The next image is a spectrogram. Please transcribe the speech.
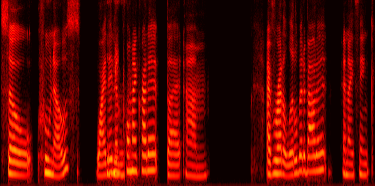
So who knows why they didn't pull my credit? But um, I've read a little bit about it, and I think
